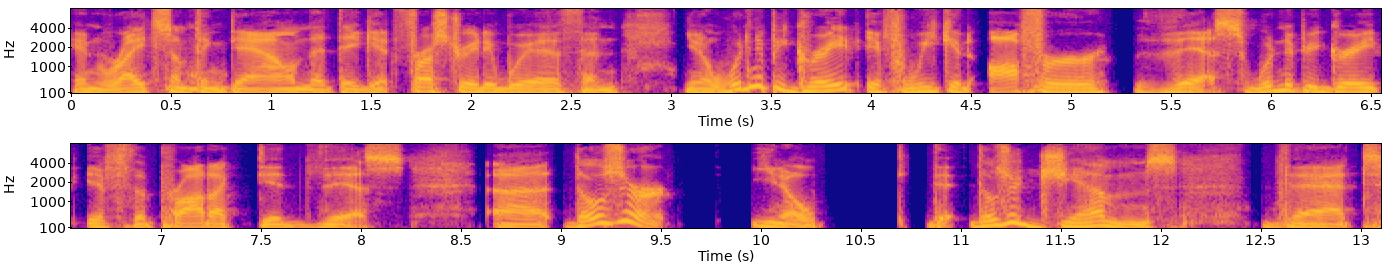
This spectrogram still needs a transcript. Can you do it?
and write something down that they get frustrated with. And, you know, wouldn't it be great if we could offer this? Wouldn't it be great if the product did this? Uh, those are, you know, th- those are gems that,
